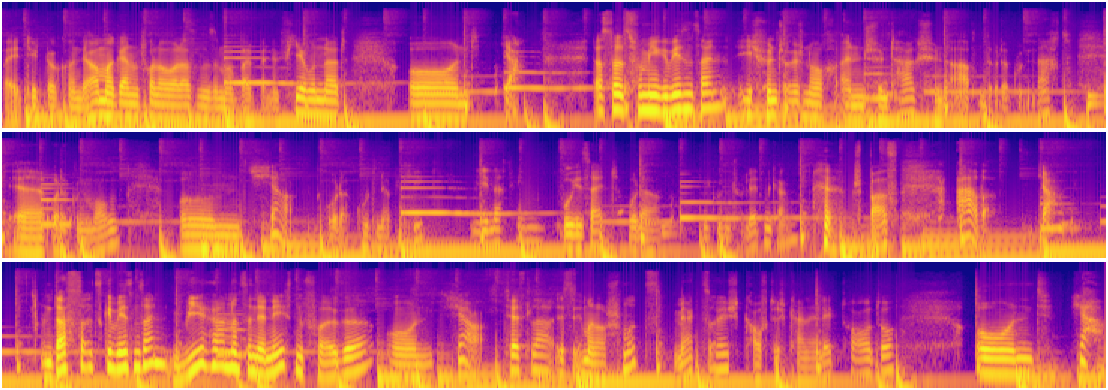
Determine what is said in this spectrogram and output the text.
bei TikTok könnt ihr auch mal gerne einen Follower lassen. Sind wir bald bei den 400 und ja. Das soll es von mir gewesen sein. Ich wünsche euch noch einen schönen Tag, schönen Abend oder gute Nacht äh, oder guten Morgen. Und ja, oder guten Appetit, je nachdem, wo ihr seid. Oder einen guten Toilettengang. Spaß. Aber ja, und das soll es gewesen sein. Wir hören uns in der nächsten Folge. Und ja, Tesla ist immer noch Schmutz. Merkt es euch, kauft euch kein Elektroauto. Und ja,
